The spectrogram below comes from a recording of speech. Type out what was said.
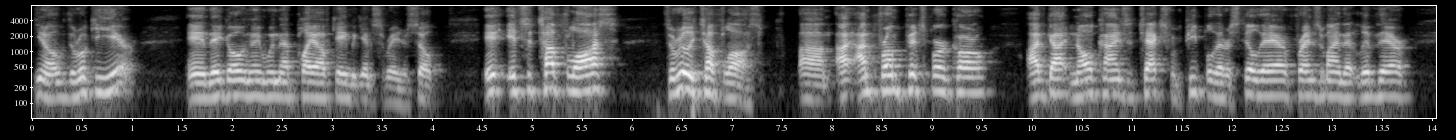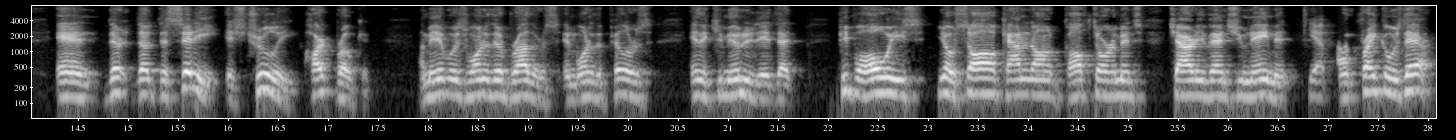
you know, the rookie year. And they go and they win that playoff game against the Raiders. So it, it's a tough loss. It's a really tough loss. Um, I, I'm from Pittsburgh, Carl. I've gotten all kinds of texts from people that are still there, friends of mine that live there and the, the city is truly heartbroken. I mean, it was one of their brothers and one of the pillars in the community that people always, you know, saw, counted on golf tournaments, charity events, you name it. Yep. Um, Franco was there,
